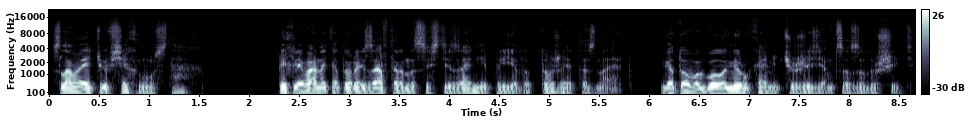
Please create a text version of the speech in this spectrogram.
Слова эти у всех на устах. Пехлеваны, которые завтра на состязание приедут, тоже это знают. Готовы голыми руками чужеземца задушить.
